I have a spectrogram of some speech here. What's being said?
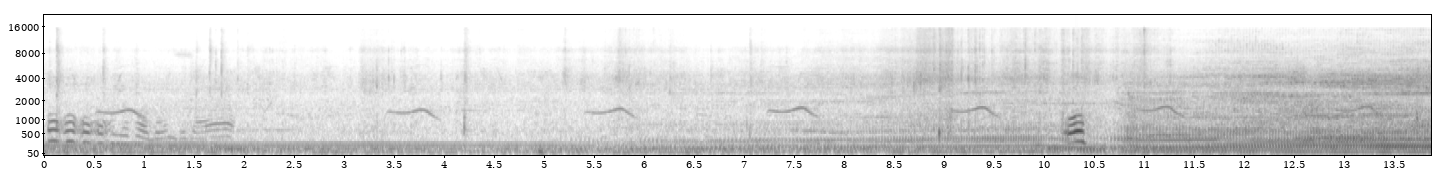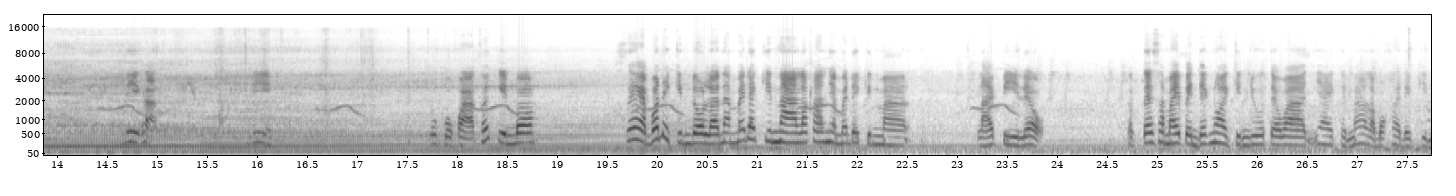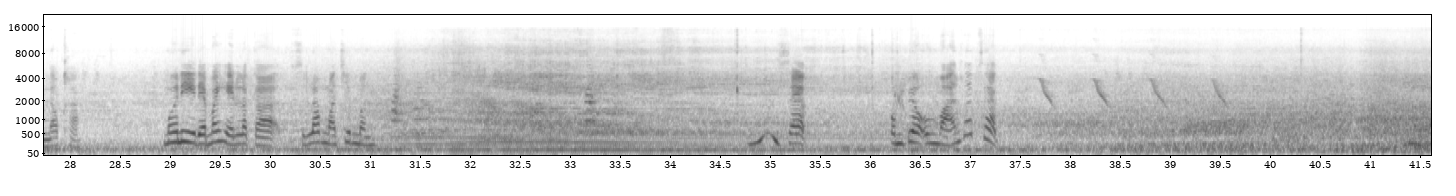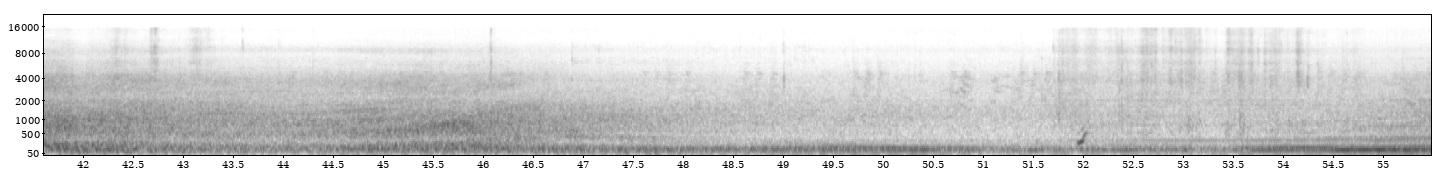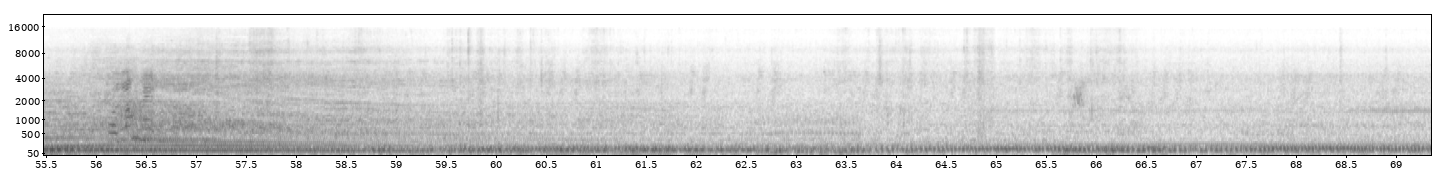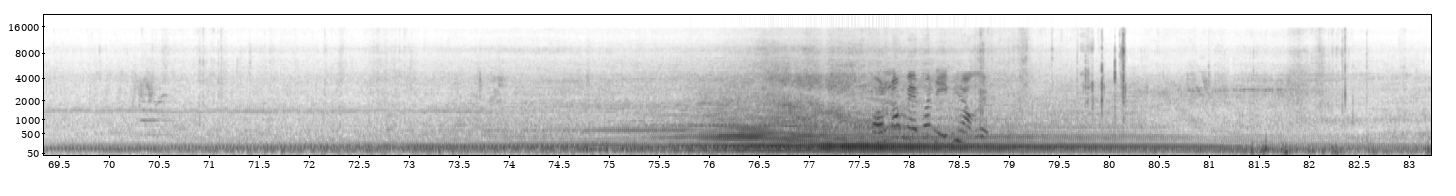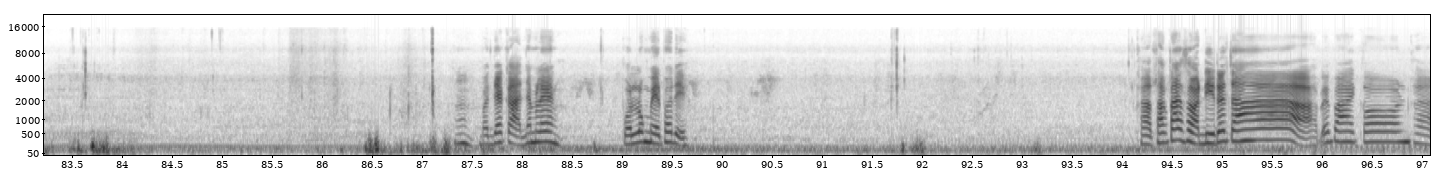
โอ้โอ้โอ้โอ้อย่าขอลงไปแล้ว โอ้ นี่ค่ะ นี่ลูกกว่าเคยกินบ่แซ่บบ่ได้กินโดนแล้วนะไม่ได้กินนานแล้วค่ะเนี่ยไม่ได้กินมาหลายปีแล้วตั้งแต่สมัยเป็นเด็กน้อยกินอยู่แต่ว่าใหญ่ขึ้นมาเราบ่ค่อยได้กินแล้วค่ะเมื่อนี้เดี๋ยวไม่เห็นแล้วก็สิลองมาชิมมึงอืมแซ่บอมเปรี้ยวอมหวานแซ่บแซ่บ ผลล่องเม็ดผลล่องเม็ ดีพี่น้องเลยบรรยากาศย่ำแรงฝนลงเม็ดพอดีค่ะทักทายสวัสดีด้วยจ้า บ๊ายบายก่อนค่ะ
